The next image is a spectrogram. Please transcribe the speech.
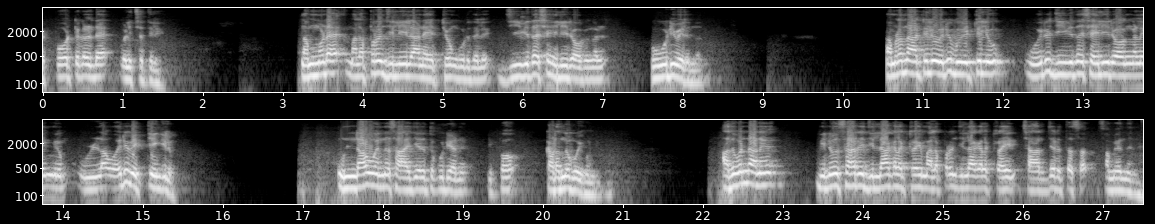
റിപ്പോർട്ടുകളുടെ വെളിച്ചത്തിൽ നമ്മുടെ മലപ്പുറം ജില്ലയിലാണ് ഏറ്റവും കൂടുതൽ ജീവിതശൈലി രോഗങ്ങൾ കൂടി വരുന്നത്. നമ്മുടെ നാട്ടിൽ ഒരു വീട്ടിൽ ഒരു ജീവിതശൈലി രോഗങ്ങളെങ്കിലും ഉള്ള ഒരു വ്യക്തിയെങ്കിലും ഉണ്ടാവും എന്ന സാഹചര്യത്തിൽ കൂടിയാണ് ഇപ്പോൾ കടന്നുപോയിക്കൊണ്ടിരിക്കുന്നത്. അതുകൊണ്ടാണ് വിനോദ് സാർ ജില്ലാ കളക്ടറായി മലപ്പുറം ജില്ലാ കളക്ടറായി ചാർജ് എടുത്ത സമയം തന്നെ.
